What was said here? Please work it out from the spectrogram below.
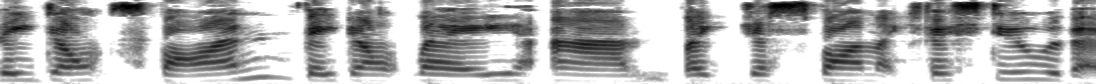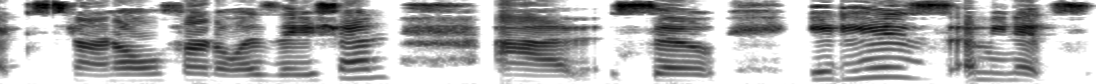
they don't spawn. They don't lay um, like just spawn like fish do with external fertilization. Uh, so it is. I mean, it's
